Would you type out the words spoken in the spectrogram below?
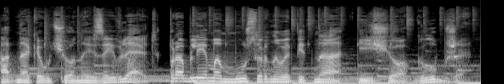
Однако ученые заявляют, проблема мусорного пятна еще глубже –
